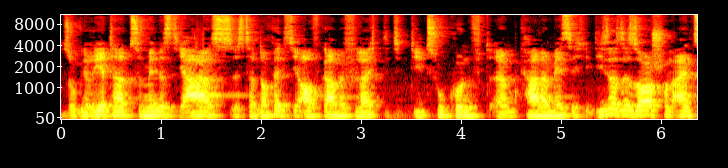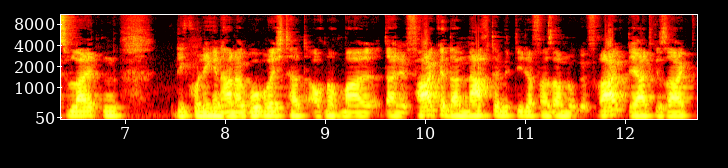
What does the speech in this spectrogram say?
suggeriert hat zumindest, ja, es ist dann doch jetzt die Aufgabe, vielleicht die, Zukunft ähm, kadermäßig in dieser Saison schon einzuleiten. Die Kollegin Hanna Gobrecht hat auch nochmal Daniel Farke dann nach der Mitgliederversammlung gefragt. Der hat gesagt,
